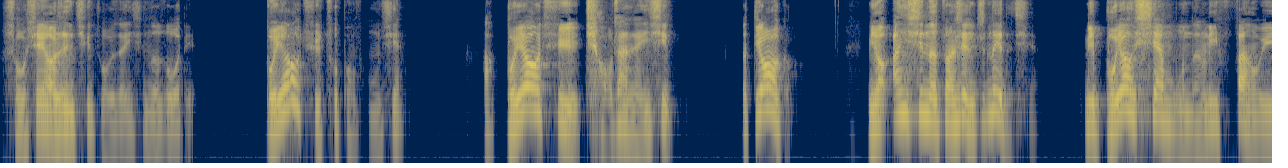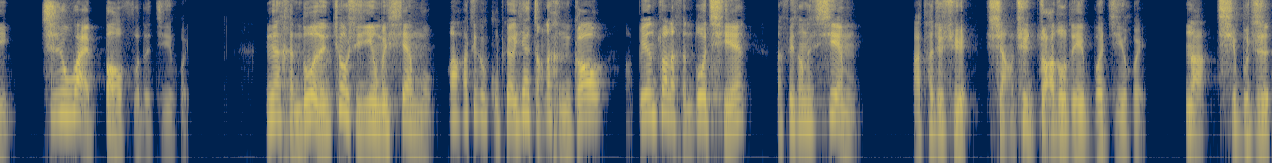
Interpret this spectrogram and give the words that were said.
首先要认清楚人性的弱点，不要去触碰红线，啊，不要去挑战人性。那第二个。你要安心的赚认知内的钱，你不要羡慕能力范围之外暴富的机会。你看很多人就是因为羡慕啊，这个股票一下涨得很高啊，别人赚了很多钱，他非常的羡慕啊，他就去想去抓住这一波机会。那岂不知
